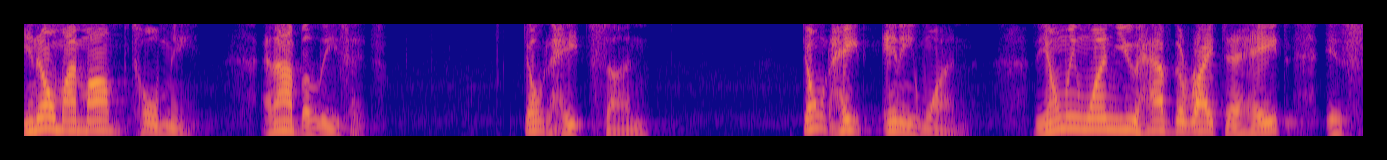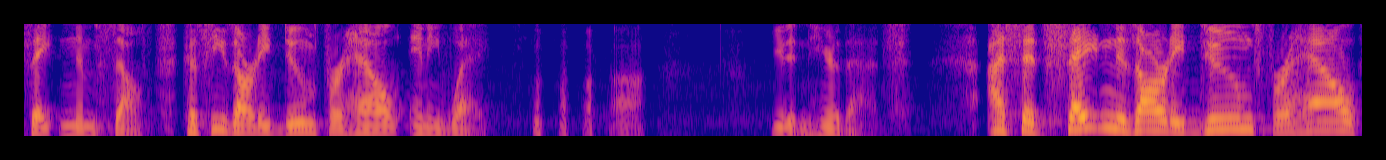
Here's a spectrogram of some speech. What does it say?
You know, my mom told me, and I believe it don't hate, son. Don't hate anyone. The only one you have the right to hate is Satan himself, because he's already doomed for hell anyway. you didn't hear that. I said, Satan is already doomed for hell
